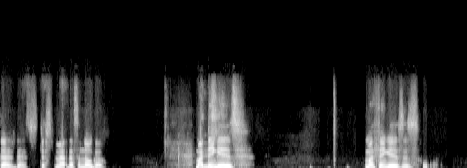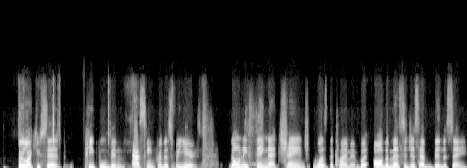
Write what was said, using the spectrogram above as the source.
that that's just not that's a no-go my and thing is, is my thing is is like you said people been asking for this for years the only thing that changed was the climate but all the messages have been the same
